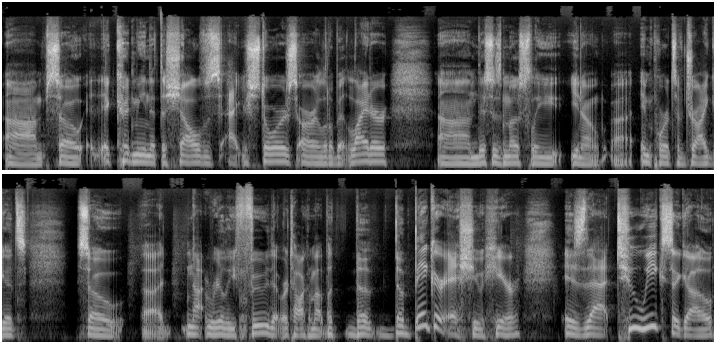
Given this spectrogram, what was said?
Um, so it could mean that the shelves at your stores are a little bit lighter. Um, this is mostly, you know, uh, imports of dry goods. So uh, not really food that we're talking about, but the the bigger issue here is that two weeks ago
